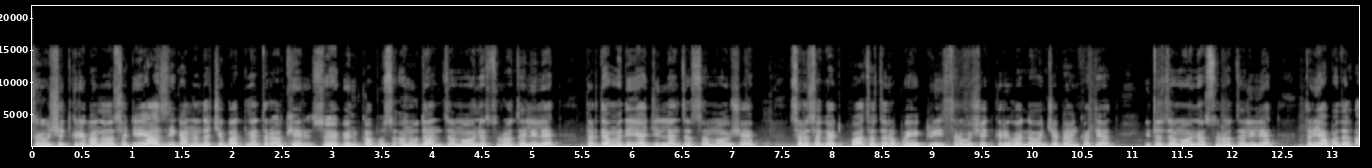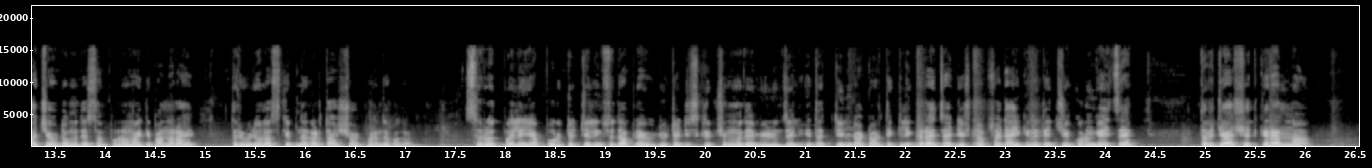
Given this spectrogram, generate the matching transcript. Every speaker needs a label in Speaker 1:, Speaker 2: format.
Speaker 1: सर्व शेतकरी बांधवांसाठी आज एक आनंदाची बातमी तर अखेर सोयाबीन कापूस अनुदान जमावण्यास सुरुवात झालेली आहे. तर त्यामध्ये या जिल्ह्यांचा समावेश आहे. सरसकट पाच हजार रुपये हेक्टरी सर्व शेतकरी बांधवांच्या बँक खात्यात इथं जमावण्यास सुरुवात झालेली आहे. तर याबद्दल आजच्या व्हिडिओमध्ये संपूर्ण माहिती पाहणार आहे. तर व्हिडिओला स्किप न करता शेवटपर्यंत बघा. सर्वात पहिले या पोर्टलची लिंकसुद्धा आपल्या व्हिडिओच्या डिस्क्रिप्शनमध्ये मिळून जाईल. इथं तीन डॉटवरती क्लिक करायचं आहे. डेस्कटॉपसाठी आहे की नाही ते चेक करून घ्यायचं आहे. तर ज्या शेतकऱ्यांना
